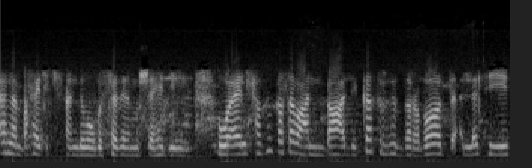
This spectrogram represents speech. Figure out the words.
أهلا بحضرتك فندم وبالسادة المشاهدين. هو الحقيقة طبعا بعد كثرة الضربات التي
